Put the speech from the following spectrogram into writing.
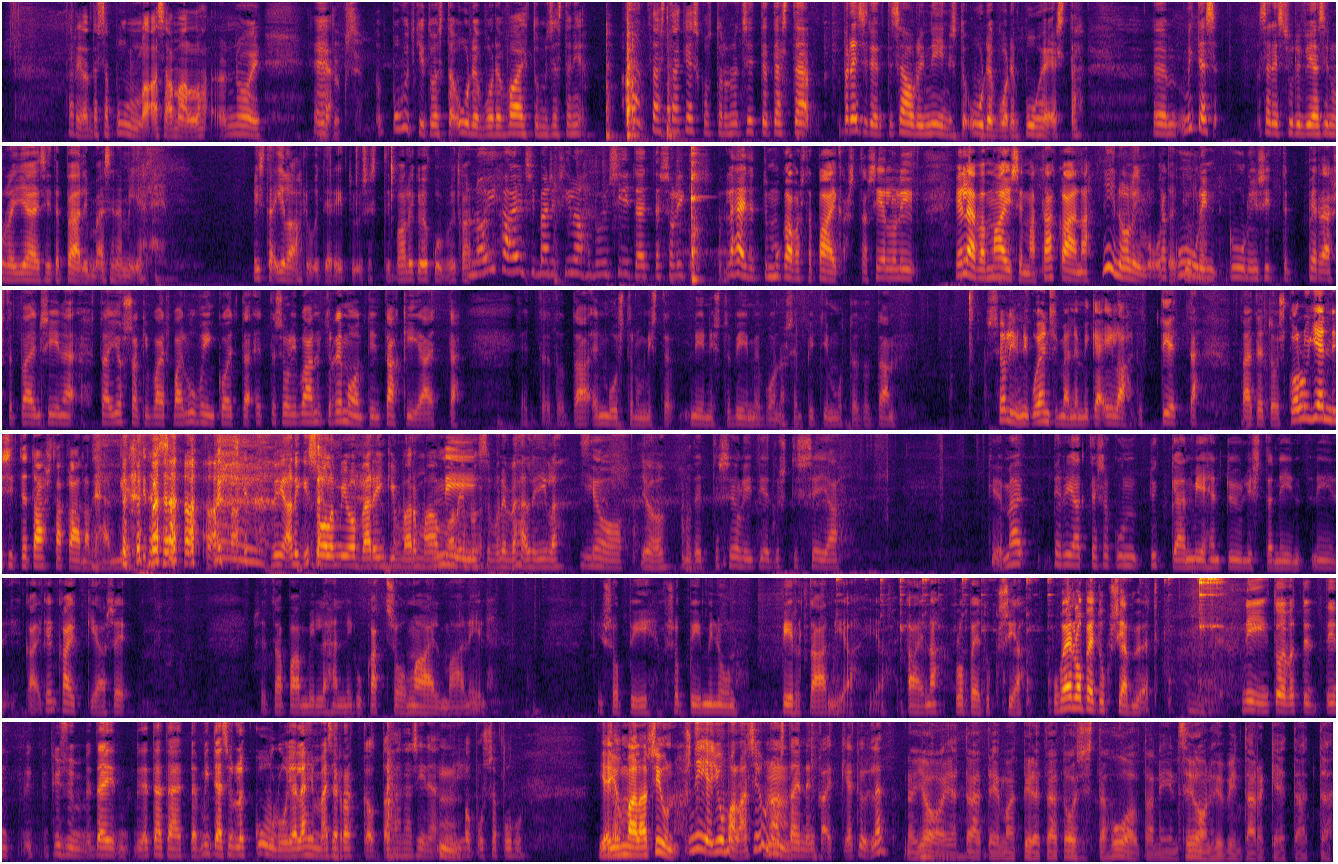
Tarjoan tässä pullaa samalla. Noin. Kiitoksia. Puhutkin tuosta uuden vuoden vaihtumisesta, niin aloitetaan tämä keskustelu nyt sitten tästä presidentti Sauli Niinistö uuden vuoden puheesta. Mites Säde Sylviä sinulle jäi siitä päällimmäisenä mieleen? Mistä ilahduit erityisesti? Vai oliko joku, mikä... No ihan ensimmäiseksi ilahduin siitä, että se oli lähetetty mukavasta paikasta. Siellä oli elävä maisema takana. Niin oli muuten, Ja kuulin, kyllä. kuulin sitten perästä päin siinä, tai jossakin vaiheessa, vai luvinko, että, että se oli vain nyt remontin takia, että, että tota, en muistanut, mistä Niinistö viime vuonna sen piti, mutta tota, se oli niin kuin ensimmäinen, mikä ilahdutti, että tai että olisiko ollut Jenni sitten taas takana vähän miettimässä. niin ainakin solmi on värinkin varmaan niin. valinnut semmoinen vähän liila. Joo, Joo. mutta että se oli tietysti se ja kyllä mä periaatteessa kun tykkään miehen tyylistä, niin, niin kaiken kaikkiaan se, se tapa, millä hän niin kuin katsoo maailmaa, niin, niin sopii, sopii minun pirtaan ja, ja aina lopetuksia, puheen lopetuksia myötä. Niin, toivottiin kysym- tai tätä, että mitä sinulle kuuluu ja lähimmäisen rakkautta hän siinä mm. lopussa puhuu. Ja Jumalan siunausta. Niin, ja Jumalan siunausta mm. ennen kaikkea, kyllä. No joo, ja tämä teema, että pidetään toisista huolta, niin se on hyvin tärkeää, että,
